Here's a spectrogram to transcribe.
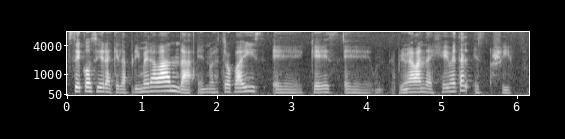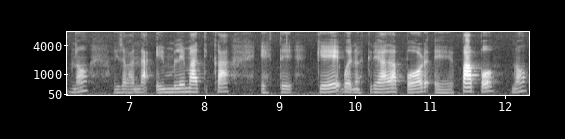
se considera que la primera banda en nuestro país, eh, que es eh, la primera banda de heavy metal, es Riff, ¿no? Aquella banda emblemática este, que bueno, es creada por eh, Papo, ¿no?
